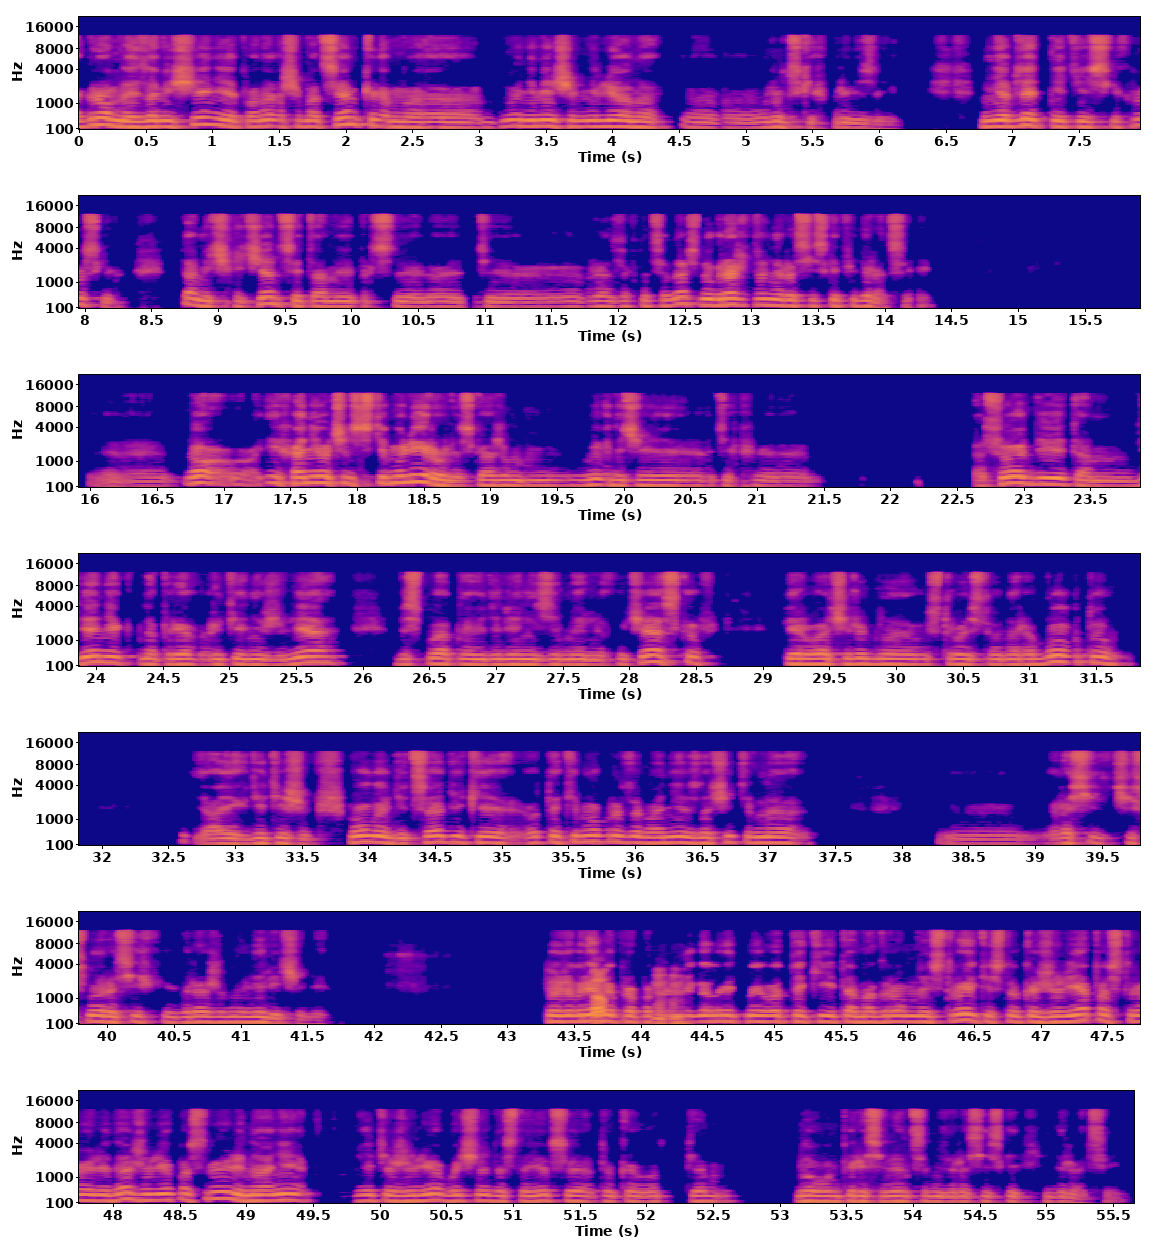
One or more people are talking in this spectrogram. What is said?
огромное замещение, по нашим оценкам, э, ну, не меньше миллиона э, русских привезли. Ну, не обязательно этнических русских, там и чеченцы, там и представители разных национальностей, но граждане Российской Федерации. Но их они очень стимулировали, скажем, выдачи этих пособий, там, денег на приобретение жилья, бесплатное выделение земельных участков, первоочередное устройство на работу, а их детишек в школы, детсадики. Вот таким образом они значительно число российских граждан увеличили. В то же время пропаганда говорит, мы вот такие там огромные стройки, столько жилья построили. Да, жилье построили, но они эти жилье обычно достается только вот тем новым переселенцам из Российской Федерации.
